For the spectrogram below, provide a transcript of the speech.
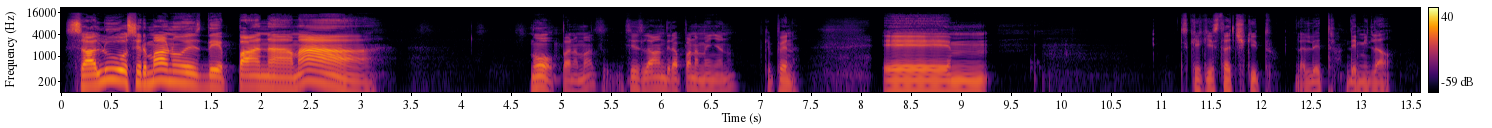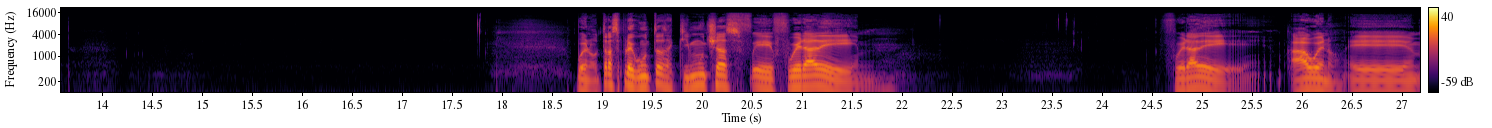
Saludos, hermano, desde Panamá. No, Panamá. Sí, es la bandera panameña, ¿no? Qué pena. Eh, es que aquí está chiquito la letra de mi lado. Bueno, otras preguntas aquí, muchas eh, fuera de. Fuera de. Ah, bueno. Eh,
